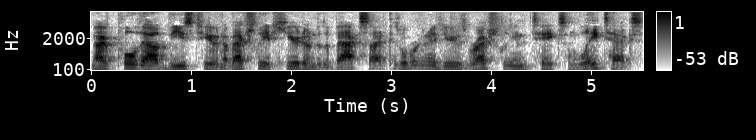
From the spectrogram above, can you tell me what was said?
Now I've pulled out these two, and I've actually adhered onto the backside, because what we're going to do is we're actually going to take some latex,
